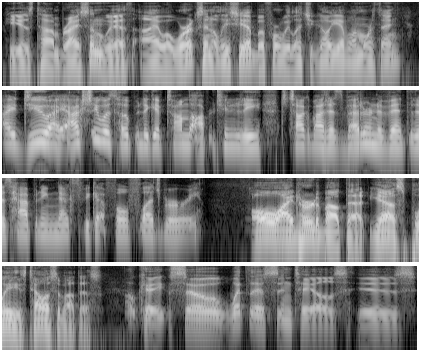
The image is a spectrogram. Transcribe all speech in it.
He is Tom Bryson with Iowa Works. And Alicia, before we let you go, you have one more thing? I do. I actually was hoping to give Tom the opportunity to talk about his veteran event that is happening next week at Full Fledged Brewery. Oh, I'd heard about that. Yes, please tell us about this. Okay, so what this entails is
